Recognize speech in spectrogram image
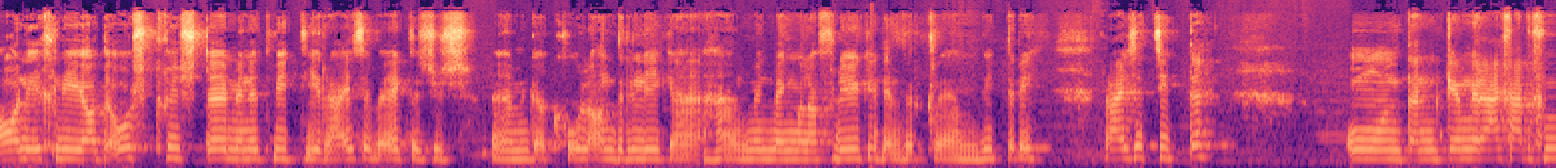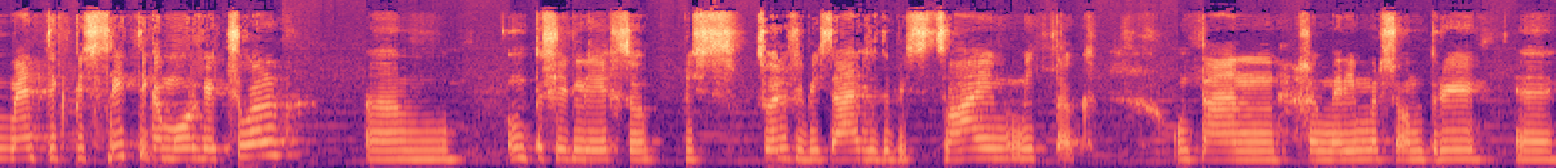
alle ein an der Ostküste, wir haben nicht weite Reisewege, das ist äh, mega cool. Andere Ligen haben, müssen manchmal auch fliegen, dann wirklich ähm, weitere Reisezeiten. Und dann gehen wir eigentlich einfach Montag bis Freitag am Morgen in die Schule. Ähm, unterschiedlich, so bis 12 bis 1 oder bis 2 Mittag. Und dann können wir immer so um 3 äh,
